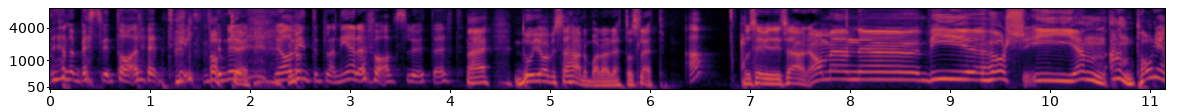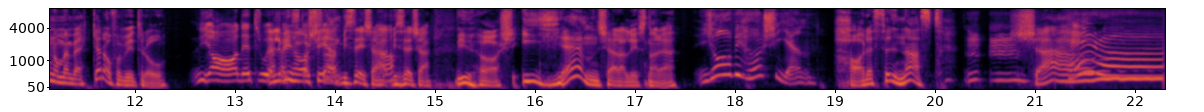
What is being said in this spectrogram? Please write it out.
Det är nog bäst vi tar ett till. För Okej. nu, nu har vi inte planerat för avslutet. Nej, då gör vi så här då bara, rätt och slätt. Då säger vi så här, ja men eh, vi hörs igen, antagligen om en vecka då får vi tro. ja det tror jag Eller vi faktiskt hörs också. igen, vi säger så här, Ja. vi säger så här, vi hörs igen kära lyssnare. ja, vi hörs igen. Ha det finast. Ciao!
